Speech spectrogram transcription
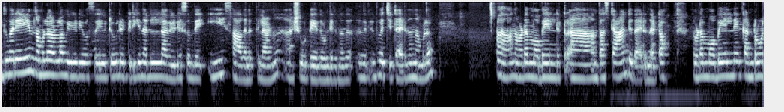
ഇതുവരെയും നമ്മളുള്ള വീഡിയോസ് യൂട്യൂബിൽ ഇട്ടിരിക്കുന്ന എല്ലാ വീഡിയോസും ഈ സാധനത്തിലാണ് ഷൂട്ട് ചെയ്തുകൊണ്ടിരുന്നത്. ഇത് വെച്ചിട്ടായിരുന്നു നമ്മൾ നമ്മുടെ മൊബൈലിന്റെ എന്താ സ്റ്റാൻഡ് ഇതായിരുന്നു കേട്ടോ. നമ്മുടെ മൊബൈലിനെ കൺട്രോൾ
